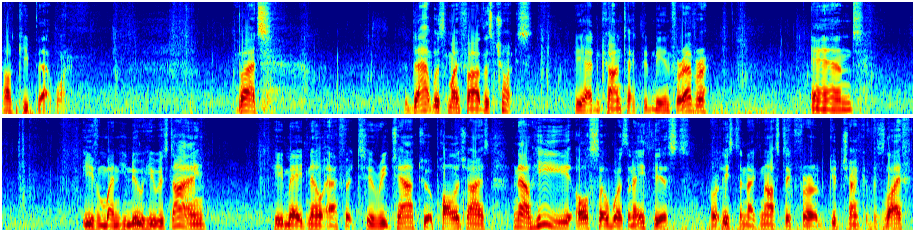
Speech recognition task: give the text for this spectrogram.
I'll keep that one. But that was my father's choice. He hadn't contacted me in forever, and even when he knew he was dying, he made no effort to reach out to apologize. Now, he also was an atheist, or at least an agnostic, for a good chunk of his life.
